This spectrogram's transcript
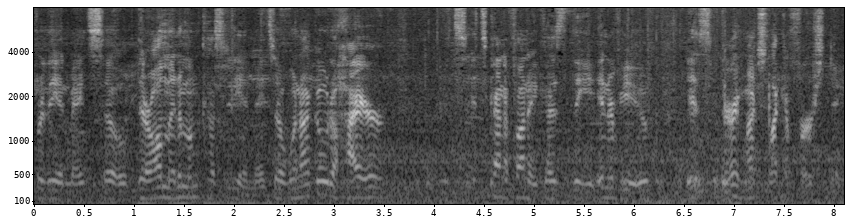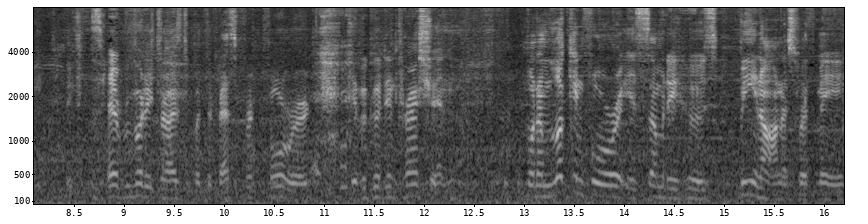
for the inmates, so they're all minimum custody inmates. So when I go to hire, it's it's kind of funny because the interview is very much like a first date because everybody tries to put their best foot forward, give a good impression. What I'm looking for is somebody who's being honest with me,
